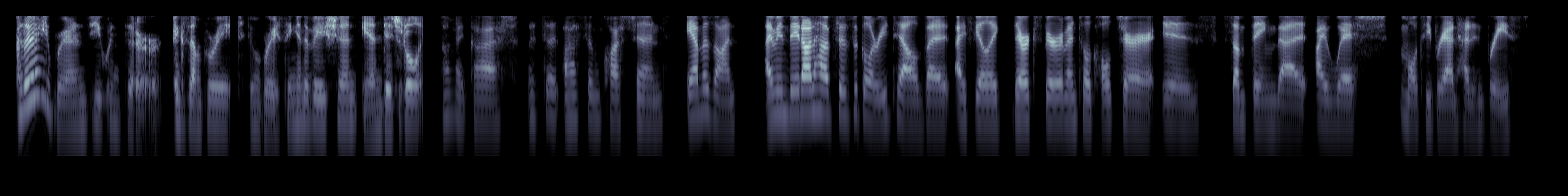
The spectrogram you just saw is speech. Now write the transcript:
Are there any brands you consider exemplary to embracing innovation and digital? Oh my gosh, that's an awesome question. Amazon. I mean, they don't have physical retail, but I feel like their experimental culture is something that I wish multi brand had embraced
